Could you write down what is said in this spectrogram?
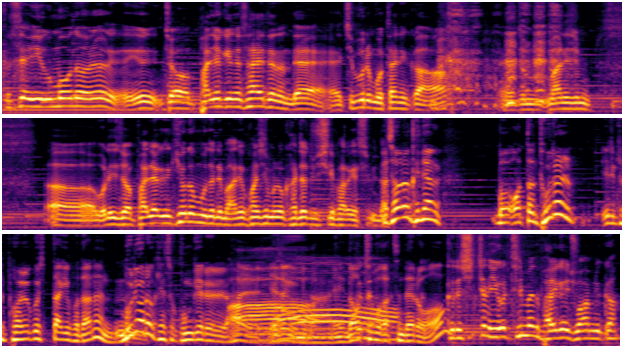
글쎄 이 음원을 이, 저 반려견을 사야 되는데 예, 지불을 못 하니까 예, 좀 많이 좀 어, 우리 저 반려견 키우는 분들이 많이 관심을 가져주시기 바라겠습니다. 저는 그냥 뭐 어떤 돈을 이렇게 벌고 싶다기보다는 무료로 계속 공개를 할 음. 아. 예정입니다. 이 너튜브 같은 데로. 근데 실제로 이걸 틀면 반려견이 좋아합니까?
